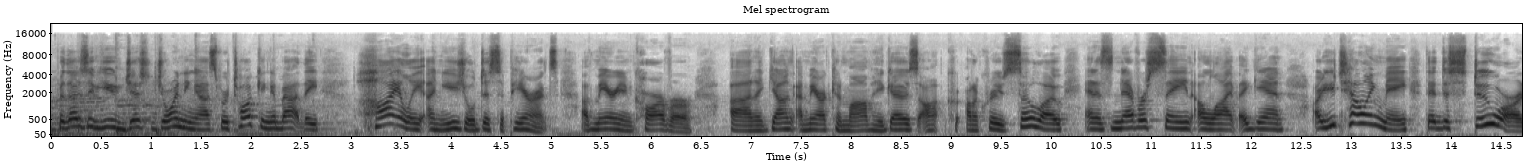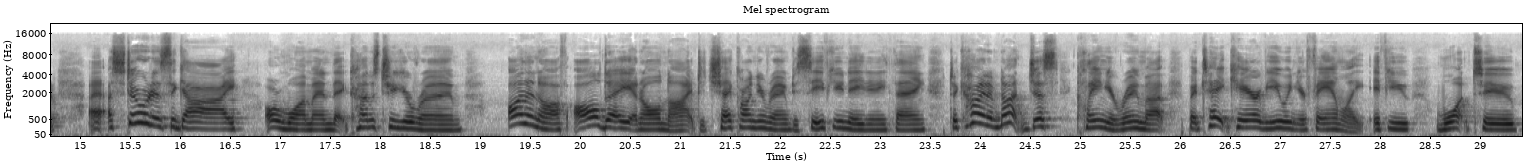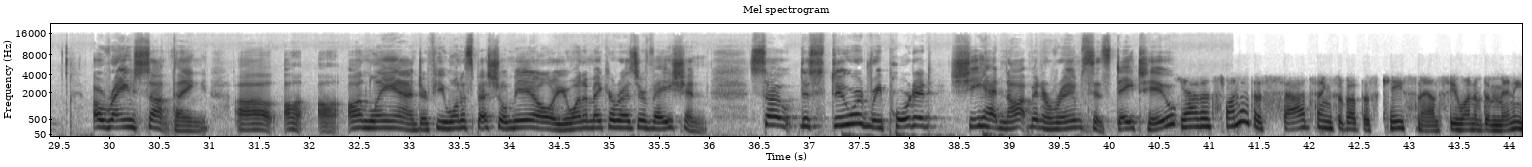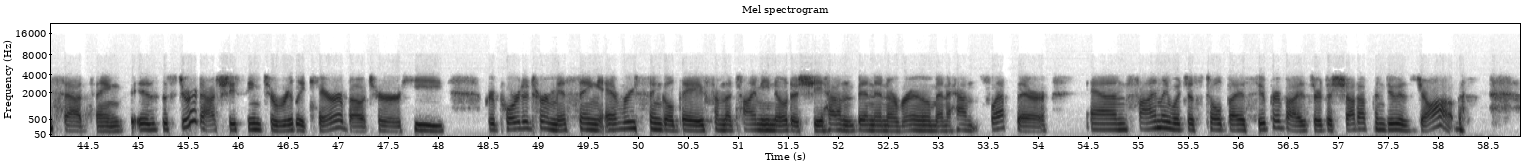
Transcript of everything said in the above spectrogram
For those of you just joining us, we're talking about the highly unusual disappearance of Marion Carver, uh, a young American mom who goes on, on a cruise solo and is never seen alive again. Are you telling me that the steward, uh, a steward is the guy or woman that comes to your room on and off all day and all night to check on your room to see if you need anything, to kind of not just clean your room up, but take care of you and your family if you want to arrange something uh, uh, uh, on land or if you want a special meal or you want to make a reservation. So the steward reported she had not been in a room since day two. Yeah, that's one of the sad things about this case, Nancy. One of the many sad things is the steward actually seemed to really care about her. He reported her missing every single day from the time he noticed she hadn't been in a room and hadn't slept there. And finally was just told by a supervisor to shut up and do his job.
